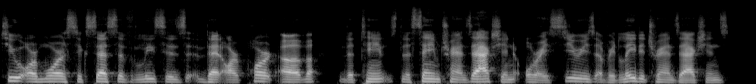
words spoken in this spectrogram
two or more successive leases that are part of the, the same transaction or a series of related transactions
